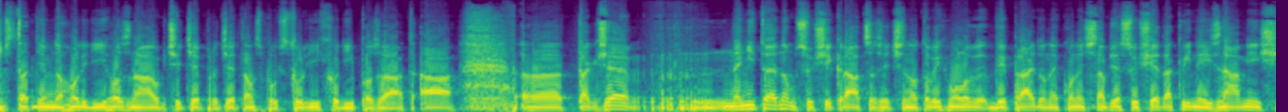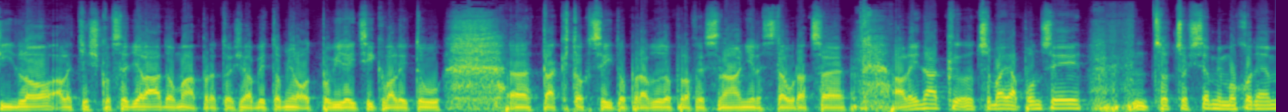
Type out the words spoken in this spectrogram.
Ostatně mnoho lidí ho zná určitě, protože tam spoustu lidí chodí pořád. A e, takže není to jenom sushi, krátce řečeno, to bych mohl vyprávět do nekonečna, protože sushi je takový nejznámější jídlo, ale těžko se dělá doma, protože aby to mělo odpovídající kvalitu, e, tak to chce jít opravdu do profesionální restaurace. Ale jinak třeba Japonci co, což se mimochodem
